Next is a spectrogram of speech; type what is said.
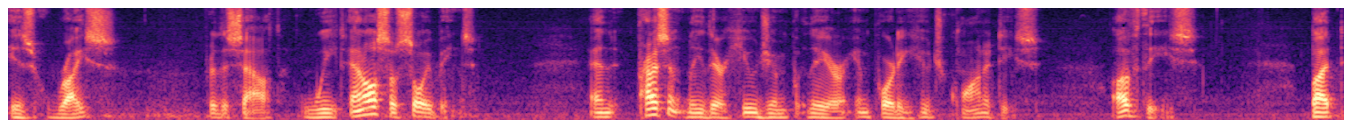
is rice for the South, wheat, and also soybeans. And presently they're huge imp- they are importing huge quantities of these. But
